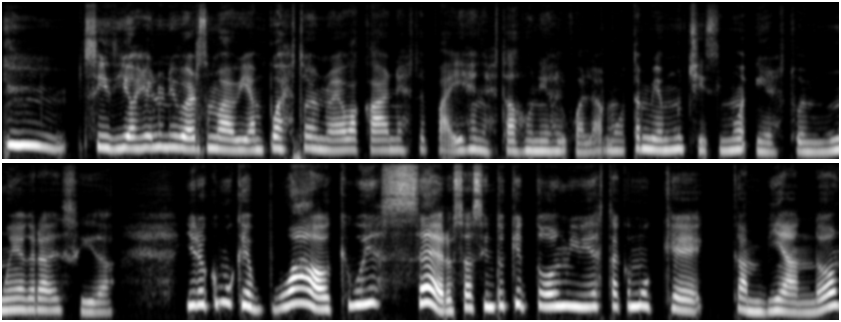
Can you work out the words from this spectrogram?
si Dios y el universo me habían puesto de nuevo acá en este país, en Estados Unidos, el cual amo también muchísimo y estoy muy agradecida. Y era como que, wow, ¿qué voy a hacer? O sea, siento que todo mi vida está como que cambiando.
